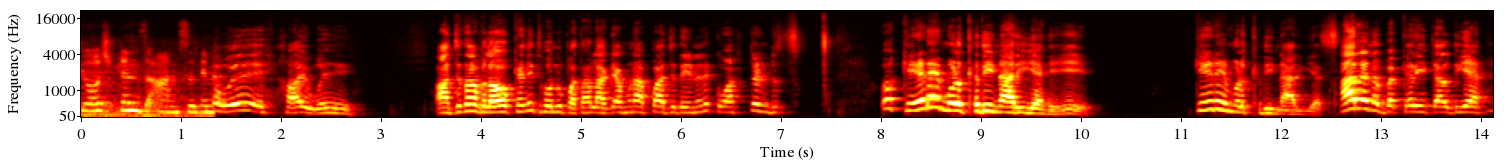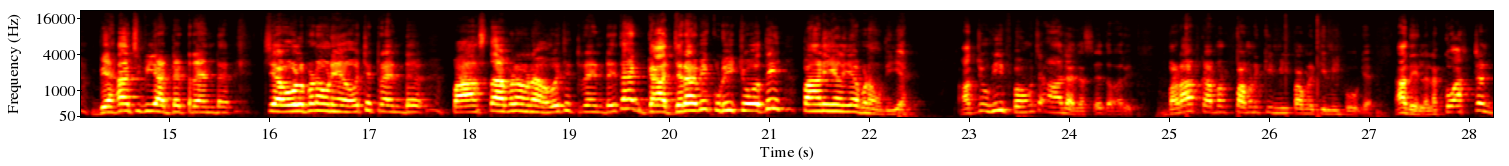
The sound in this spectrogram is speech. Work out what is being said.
ਕੁਐਸਚਨਸ ਆਨਸਰ ਦੇ। ਓਏ ਹਾਏ ਓਏ। ਅੱਜ ਦਾ ਵਲੌਗ ਕਹਿੰਦੀ ਤੁਹਾਨੂੰ ਪਤਾ ਲੱਗ ਗਿਆ ਹੁਣ ਆਪਾਂ ਅੱਜ ਦੇਣੇ ਨੇ ਕੁਐਸਚਨਸ ਉਹ ਕਿਹੜੇ ਮੁਲਕ ਦੀ ਨਾਰੀ ਹੈ ਇਹ? ਕਿਹੜੇ ਮੁਲਕ ਦੀ ਨਾਰੀ ਹੈ? ਸਾਰਿਆਂ ਨੂੰ ਬੱਕਰੀ ਚੱਲਦੀ ਹੈ। ਵਿਆਹਾਂ 'ਚ ਵੀ ਅੱਡ ਟ੍ਰੈਂਡ ਚੌਲ ਬਣਾਉਣੇ ਆ ਉਹ 'ਚ ਟ੍ਰੈਂਡ ਪਾਸਤਾ ਬਣਾਉਣਾ ਉਹ 'ਚ ਟ੍ਰੈਂਡ ਇਹ ਤਾਂ ਗਾਜਰਾਂ ਵੀ ਕੁੜੀ ਚੋਦੀ ਪਾਣੀ ਵਾਲੀਆਂ ਬਣਾਉਂਦੀ ਹੈ। ਅੱਜ ਉਹੀ ਫੋਨ 'ਚ ਆ ਜਾ ਜੱਸੇ ਦੁਆਰੇ ਬੜਾ ਪਵਨ ਪਵਨ ਕਿਮੀ ਪਵਨ ਕਿਮੀ ਹੋ ਗਿਆ। ਆ ਦੇ ਲੈ ਲੈ ਕੁਐਸਚਨ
